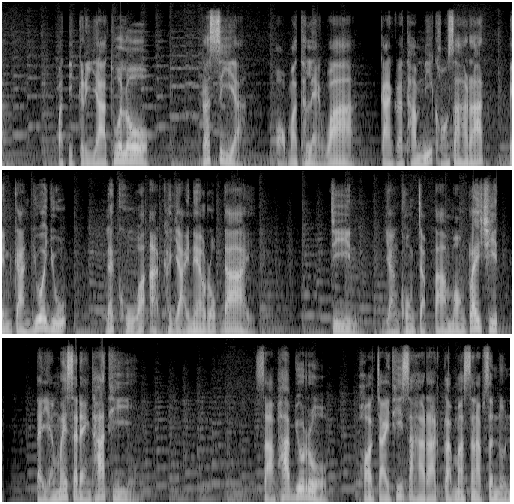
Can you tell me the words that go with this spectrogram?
5. ปฏิกิริยาทั่วโลก รัสเซียออกมาแถลงว่าการกระทำนี้ของสหรัฐเป็นการยั่วยุ และขู่ว่าอาจขยายแนวรบได้ จีนยังคงจับตามองใกล้ชิด แต่ยังไม่แสดงท่าทีสหภาพยุโรป พอใจที่สหรัฐกลับมาสนับสนุน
